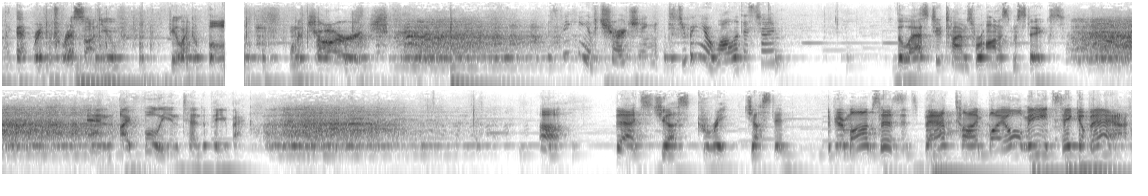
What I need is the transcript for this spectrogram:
like that red dress on you. I Feel like a bull. Want to charge. Speaking of charging, did you bring your wallet this time? The last two times were honest mistakes. And I fully intend to pay you back. Oh, that's just great, Justin. If your mom says it's bath time, by all means, take a bath.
